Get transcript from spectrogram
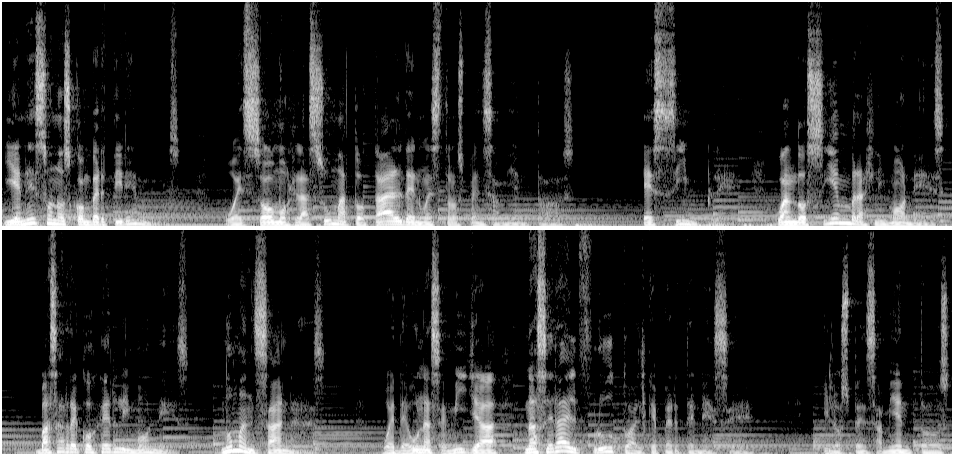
y en eso nos convertiremos, pues somos la suma total de nuestros pensamientos. Es simple, cuando siembras limones, vas a recoger limones, no manzanas, pues de una semilla nacerá el fruto al que pertenece, y los pensamientos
